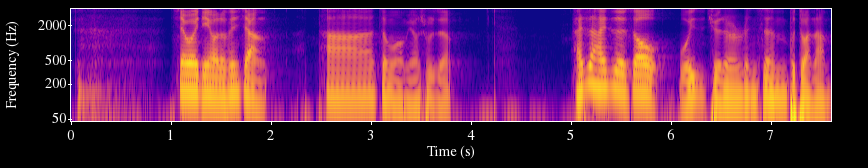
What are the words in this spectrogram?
下一位点友的分享，他这么描述着：还是孩子的时候，我一直觉得人生不短啊。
